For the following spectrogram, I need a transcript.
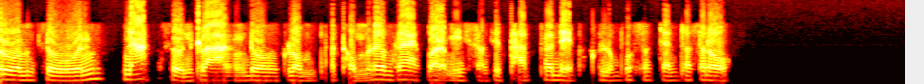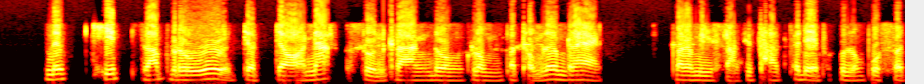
รวมศูนย์ณศูนย์กลางดวงกลมปฐมเริ่มแรกบารมีสังสิทธัตพระเดชพระคุณหลวงปู่สดจันทสโร นึกคิดรับรู้จดจ่อณศูนย์กลางดวงกลมปฐมเริ่มแรก บารมีสามสิทธัตพระเดชพระคุณหลวงปู่สด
